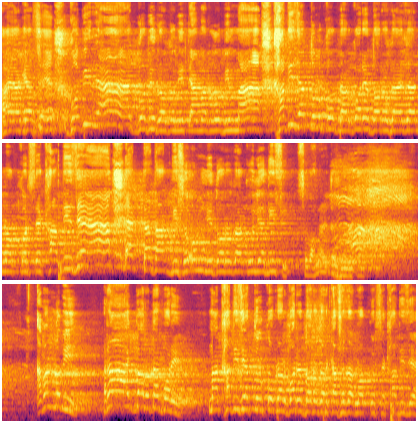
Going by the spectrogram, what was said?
হয়ে গেছে, গভীর রাত, গভীর রজনীতে আমার নবী মা খাদিজাতুল কোবরার ঘরে দরজায় যায় নক করছে। খাদিজা, একটা দাগ দিছে, অমনি দরজা খুলে দিছি। আমার নবী রাত বারোটার পরে মা খাদিজা তুল কোবরার ঘরে দরজার কাছে যা লক করছে, খাদিজা,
